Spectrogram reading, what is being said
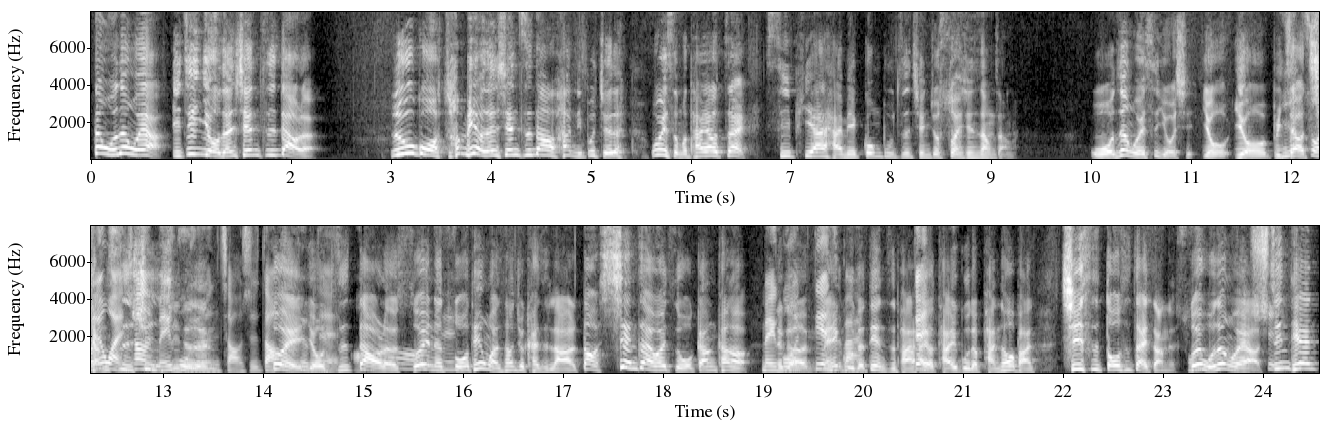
但我认为啊，已经有人先知道了。如果说没有人先知道的话，你不觉得为什么他要在 CPI 还没公布之前就率先上涨了？我认为是有些有有比较强势讯息的人早知道，对，有知道了，所以呢，昨天晚上就开始拉了。到现在为止，我刚刚看到那个美股的电子盘，还有台股的盘后盘，其实都是在涨的。所以我认为啊，今天。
